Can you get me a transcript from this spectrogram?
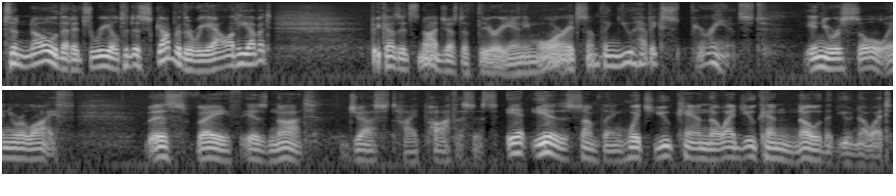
to know that it's real, to discover the reality of it, because it's not just a theory anymore, it's something you have experienced in your soul, in your life. This faith is not just hypothesis. It is something which you can know, and you can know that you know it.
